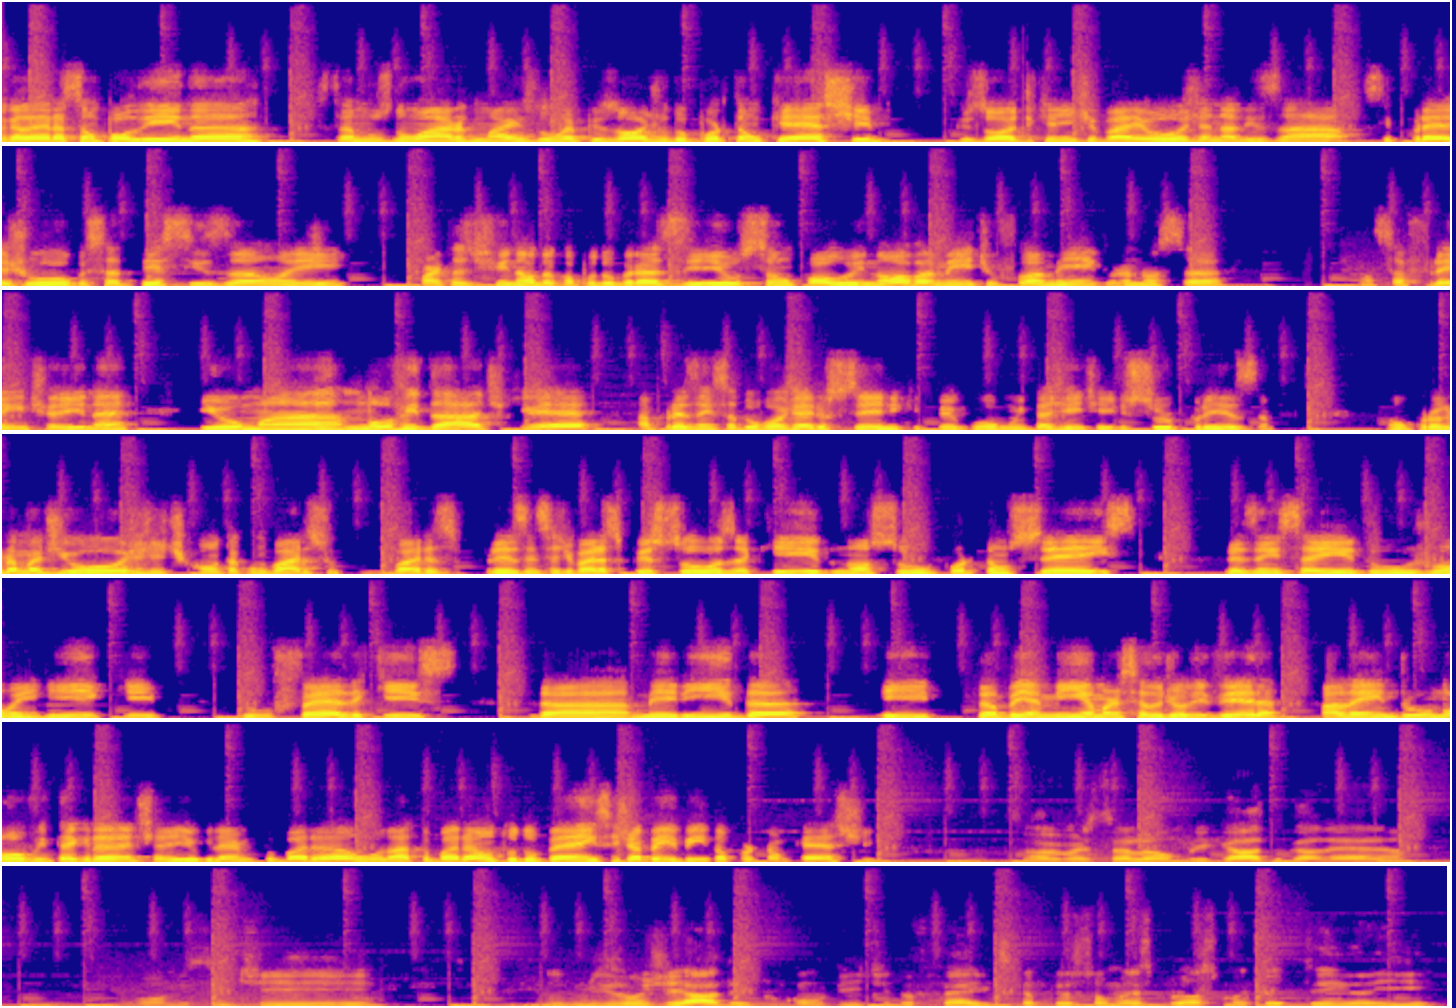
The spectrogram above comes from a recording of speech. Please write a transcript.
Olá, galera São Paulina. Estamos no ar mais um episódio do Portão Cast. Episódio que a gente vai hoje analisar esse pré-jogo, essa decisão aí, quartas de final da Copa do Brasil, São Paulo e novamente o Flamengo na nossa, nossa frente aí, né? E uma novidade que é a presença do Rogério Ceni, que pegou muita gente aí de surpresa. Então, o programa de hoje a gente conta com vários, várias presenças de várias pessoas aqui do nosso Portão 6, presença aí do João Henrique, do Félix, da Merida e também a minha, Marcelo de Oliveira, além do novo integrante aí, o Guilherme Tubarão. Olá, Tubarão, tudo bem? Seja bem-vindo ao Portão Cast. Salve, Marcelão. Obrigado, galera. Vou me sentir lisonjeado aí com o convite do Félix, que é a pessoa mais próxima que eu tenho aí.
